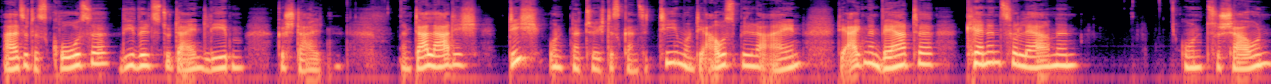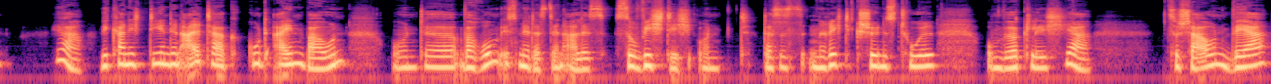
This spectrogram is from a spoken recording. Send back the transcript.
Also das Große, wie willst du dein Leben gestalten? Und da lade ich dich und natürlich das ganze Team und die Ausbilder ein, die eigenen Werte kennenzulernen und zu schauen, ja, wie kann ich die in den Alltag gut einbauen und äh, warum ist mir das denn alles so wichtig? Und das ist ein richtig schönes Tool, um wirklich, ja, zu schauen, wer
